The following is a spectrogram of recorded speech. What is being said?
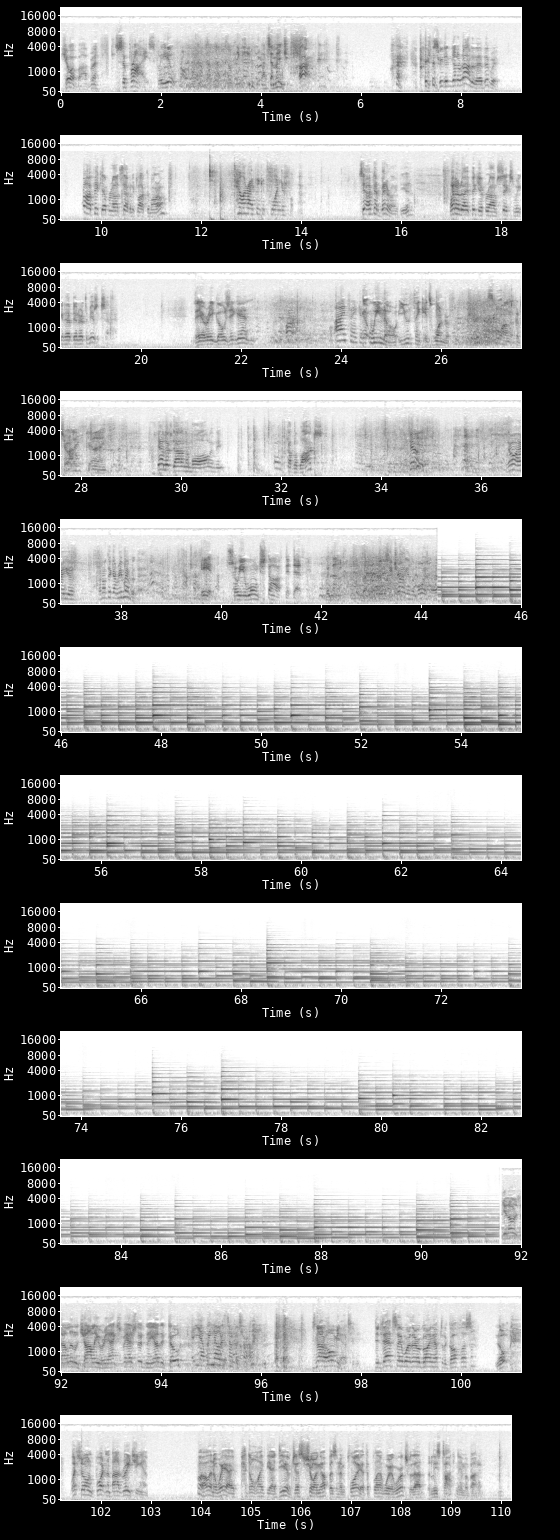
Sure, Barbara. Surprise for you. Something I forgot to mention. Hi. I guess we didn't get around to that, did we? Well, I'll pick you up around 7 o'clock tomorrow. Tell her I think it's wonderful. See, I've got a better idea. Why don't I pick you up around 6 and we can have dinner at the music center? There he goes again. I think it's... Yeah, we know. You think it's wonderful. so long, Uncle Charlie. Uh, Yeah, it looks down on the mall and the... Oh, couple of blocks. Yeah. No, I, uh, I don't think I remember that. here, so you won't starve to death. Good night. Well, you see, Charlie and the boys... You reacts faster than the other two? Yeah, we noticed, Uncle Charlie. He's not home yet. Did Dad say where they were going after the golf lesson? Nope. What's so important about reaching him? Well, in a way, I, I don't like the idea of just showing up as an employee at the plant where he works without at least talking to him about it.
